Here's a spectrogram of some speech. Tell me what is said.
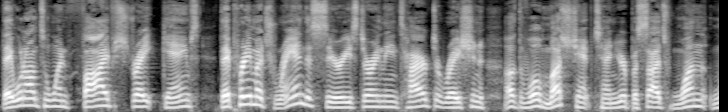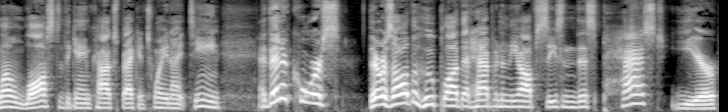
They went on to win five straight games. They pretty much ran the series during the entire duration of the Will Muschamp tenure, besides one lone loss to the Gamecocks back in 2019. And then, of course, there was all the hoopla that happened in the offseason this past year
